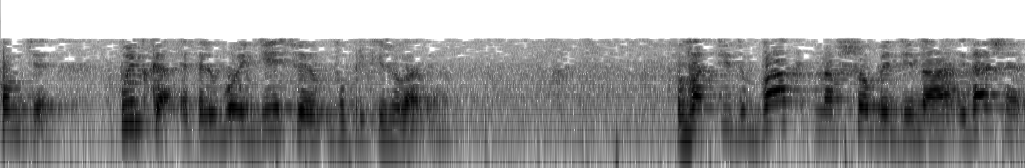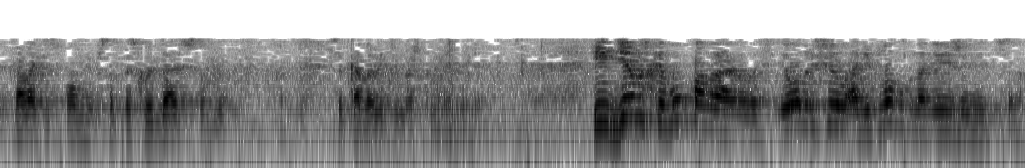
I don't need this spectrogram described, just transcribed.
Помните, пытка это любое действие вопреки желанию. Ватидбак навшо бедина. И дальше, давайте вспомним, что происходит дальше, чтобы сэкономить немножко времени. И девушка ему понравилась, и он решил, а неплохо на ней жениться.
